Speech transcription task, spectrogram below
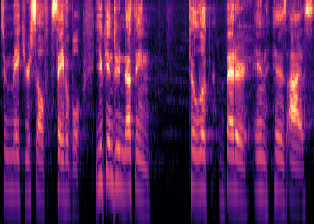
to make yourself savable. You can do nothing to look better in His eyes.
